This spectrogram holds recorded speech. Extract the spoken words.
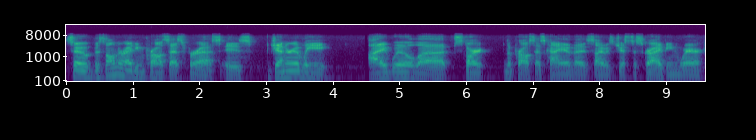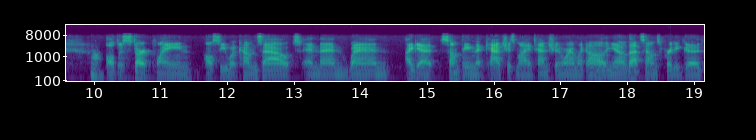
So the songwriting process for us is generally I will uh, start the process kind of as I was just describing, where I'll just start playing, I'll see what comes out, and then when I get something that catches my attention where I'm like, oh, you know, that sounds pretty good.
